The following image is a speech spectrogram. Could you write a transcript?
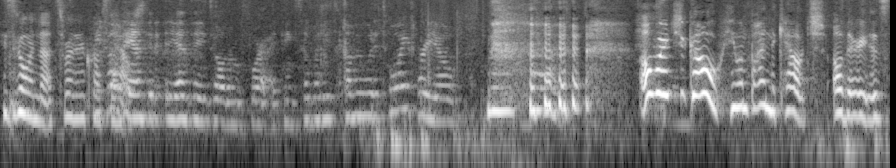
He's going nuts, running across the house. Anthony, Anthony told him before, I think somebody's coming with a toy for you. oh, where'd you go? He went behind the couch. Oh, there he is.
